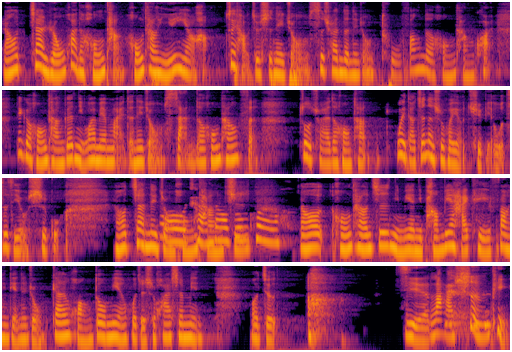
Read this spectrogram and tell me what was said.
然后蘸融化的红糖，红糖一定要好。最好就是那种四川的那种土方的红糖块，那个红糖跟你外面买的那种散的红糖粉做出来的红糖味道真的是会有区别，我自己有试过。然后蘸那种红糖汁，然后红糖汁里面你旁边还可以放一点那种干黄豆面或者是花生面，我就啊解辣圣品，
